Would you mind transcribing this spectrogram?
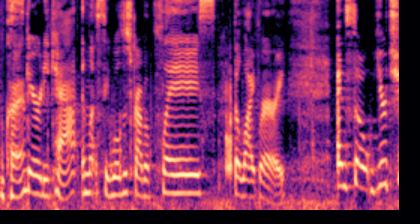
Okay. Scaredy cat. And let's see, we'll just grab a place, the library. And so your, ch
